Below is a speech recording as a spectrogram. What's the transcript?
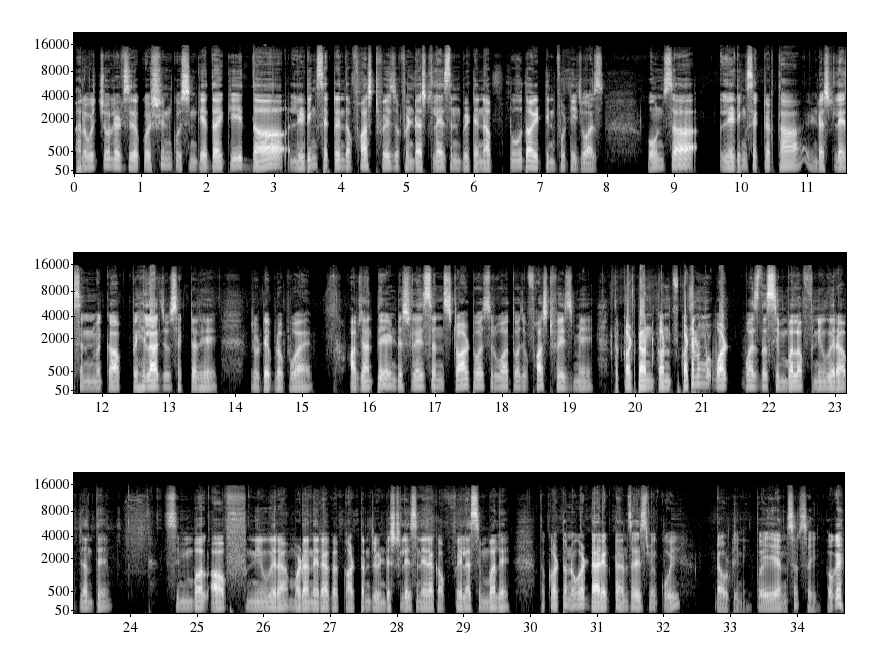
Hello बच्चों let's see the question question कहता है कि the leading sector in the first phase of industrialization Britain up to the 1840s was कौन सा leading sector था? Industrialisation में का पहला जो सेक्टर है, जो डेवलप हुआ है। आप जानते हैं इंडस्ट्रियलाइजेशन स्टार्ट हुआ, शुरुआत हुआ जो फ़र्स्ट फ़ेज़ में the cotton cotton what was the symbol of new era आप जानते हैं। Symbol of new era, modern era का कॉटन जो इंडस्ट्रियलाइजेशन एरा का पहला सिंबल है तो कॉटन होगा डायरेक्ट आंसर इसमें कोई डाउट ही नहीं। तो ये आंसर सही ओके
